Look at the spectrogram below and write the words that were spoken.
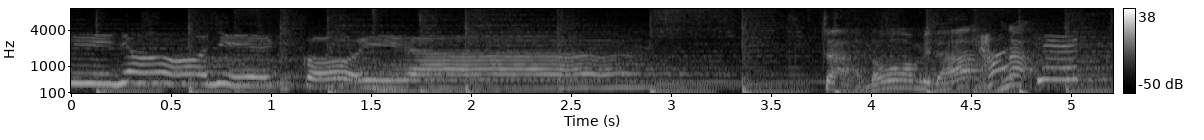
인연일 거야. 자, 넘어갑니다. 자식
